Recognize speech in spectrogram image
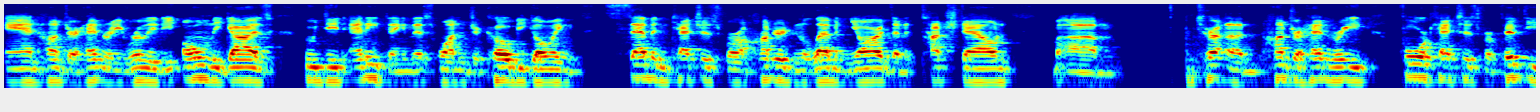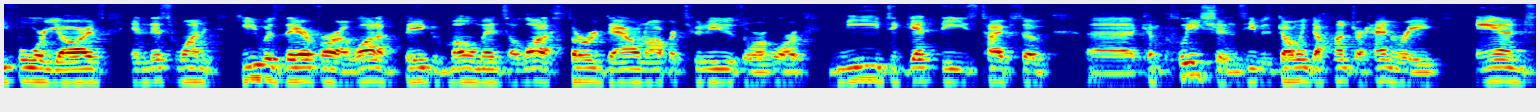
and Hunter Henry, really the only guys who did anything. This one, Jakobi going seven catches for 111 yards and a touchdown. Um, Hunter Henry, four catches for 54 yards. In this one, he was there for a lot of big moments, a lot of third down opportunities or, or need to get these types of uh, completions. He was going to Hunter Henry and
